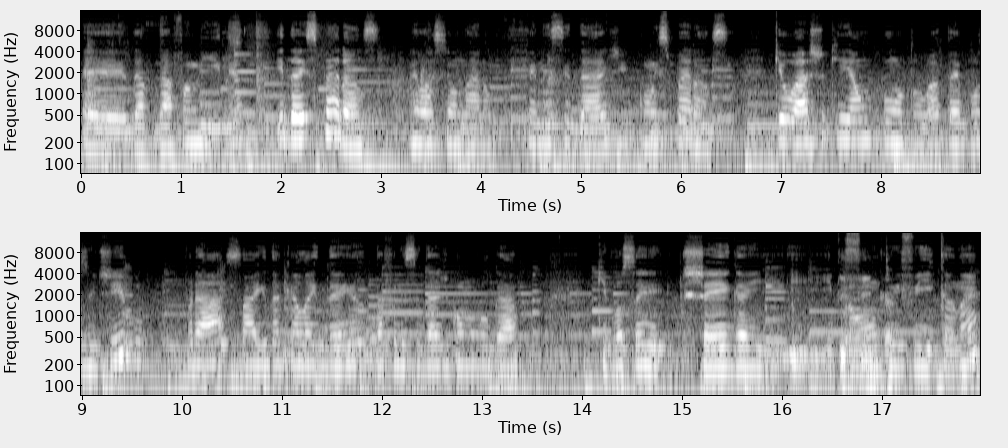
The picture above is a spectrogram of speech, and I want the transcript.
é, da, da família e da esperança. Relacionaram felicidade com esperança, que eu acho que é um ponto até positivo para sair daquela ideia da felicidade como um lugar que você chega e, e, e pronto fica. e fica, né?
